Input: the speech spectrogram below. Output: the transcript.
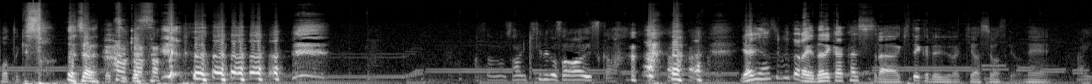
ポッドキャスト。じゃあ、ツイキャス。さん来てくださいですか？やり始めたら誰かかしら来てくれるような気はしますけどね。はい。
